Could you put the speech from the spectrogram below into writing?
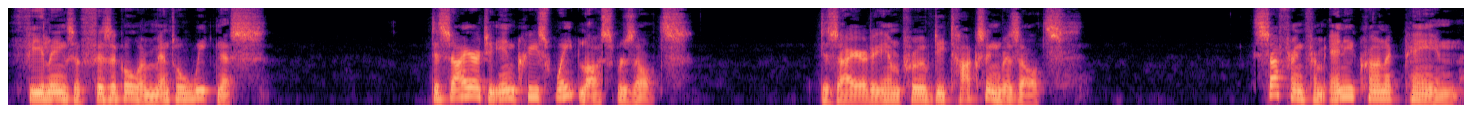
feelings of physical or mental weakness, desire to increase weight loss results, desire to improve detoxing results, suffering from any chronic pain,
